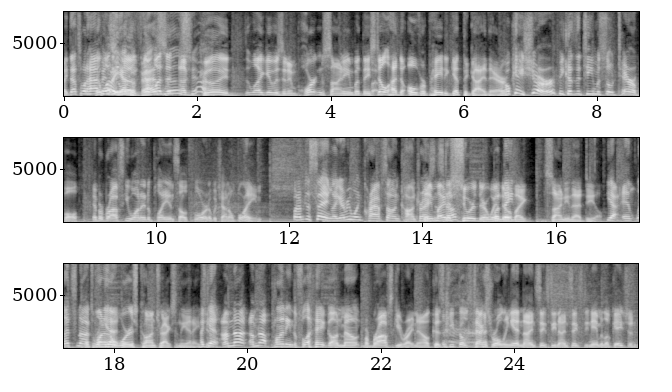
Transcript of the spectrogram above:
Like, that's what happened. was- had him. the it wasn't a yeah. good, like it was an important signing, but they still had to overpay to get the guy there. Okay, sure, because the team was so terrible and Bobrovsky wanted to play in South Florida, which I don't blame. But I'm just saying, like, everyone craps on contracts. They might have stuff. sewered their window they- by signing that deal. Yeah, and let's not That's one of the worst contracts in the NHL. Again, I'm not I'm not planting the flag on Mount Bobrovsky right now because keep those texts rolling in 960 960 name and location.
